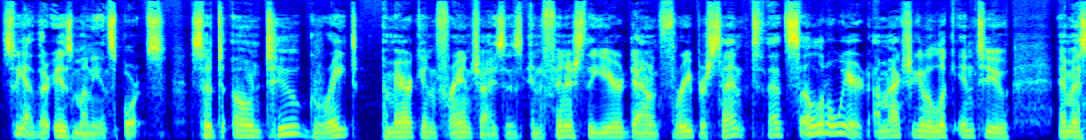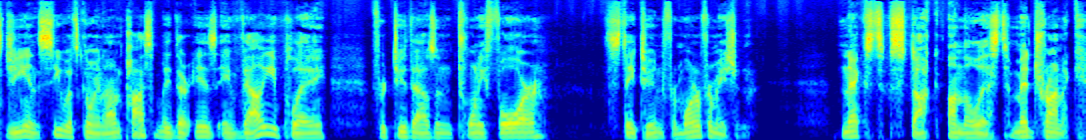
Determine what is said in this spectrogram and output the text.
So, yeah, there is money in sports. So, to own two great American franchises and finish the year down 3%, that's a little weird. I'm actually going to look into MSG and see what's going on. Possibly there is a value play for 2024. Stay tuned for more information. Next stock on the list Medtronic.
